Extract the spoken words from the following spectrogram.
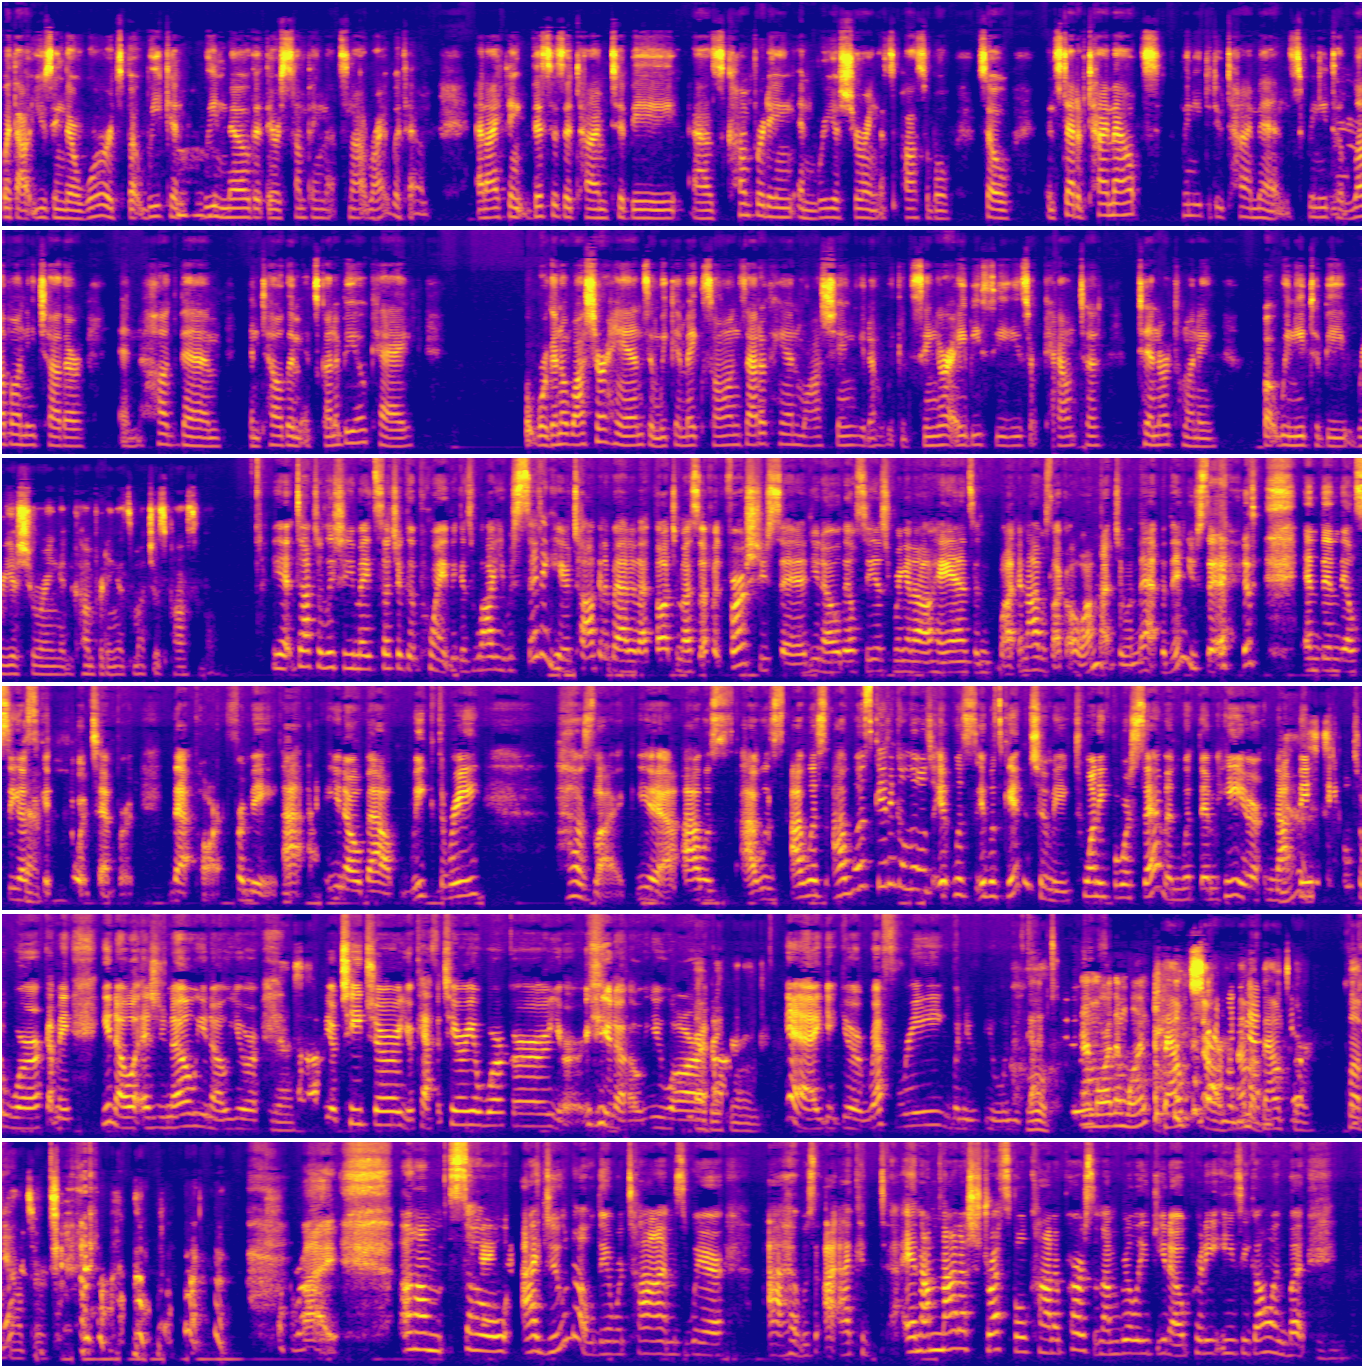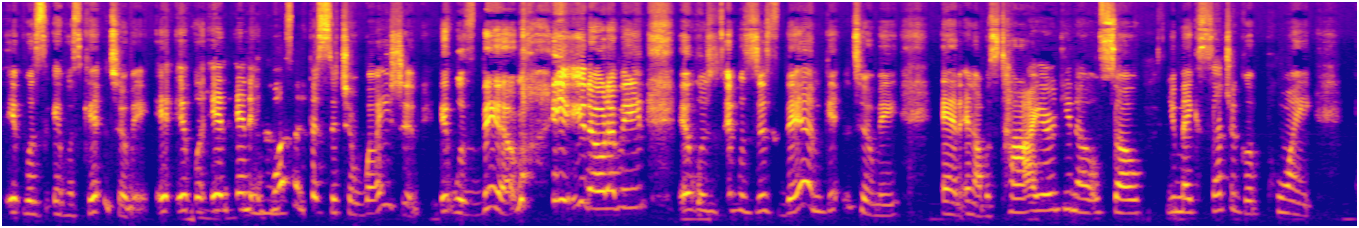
without using their words but we can mm-hmm. we know that there's something that's not right with him and i think this is a time to be as comforting and reassuring as possible so instead of timeouts we need to do time ins we need to love on each other and hug them and tell them it's going to be okay. But we're going to wash our hands and we can make songs out of hand washing. You know, we can sing our ABCs or count to 10 or 20, but we need to be reassuring and comforting as much as possible. Yeah, Dr. Leesha, you made such a good point because while you were sitting here mm-hmm. talking about it, I thought to myself, at first you said, you know, they'll see us wringing our hands, and and I was like, oh, I'm not doing that. But then you said, and then they'll see us yeah. get short tempered. That part for me, I, you know, about week three, I was like, yeah, I was, I was, I was, I was getting a little. It was, it was getting to me twenty four seven with them here, not yes. being able to work. I mean, you know, as you know, you know, you're yes. uh, your teacher, your cafeteria worker, you're, you know, you are um, everything. Um, yeah, you're a referee when you, you when you got two. And more than one bouncer. I'm a bouncer. Club yeah. bouncer. right. Um, so I do know there were times where I was I, I, could and I'm not a stressful kind of person. I'm really, you know, pretty easygoing, but mm-hmm. it was it was getting to me. It it was and, and it wasn't the situation, it was them. you know what I mean? It was it was just them getting to me and and I was tired, you know. So you make such a good.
